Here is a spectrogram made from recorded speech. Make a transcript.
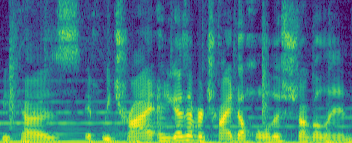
Because if we try, have you guys ever tried to hold a struggle in?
